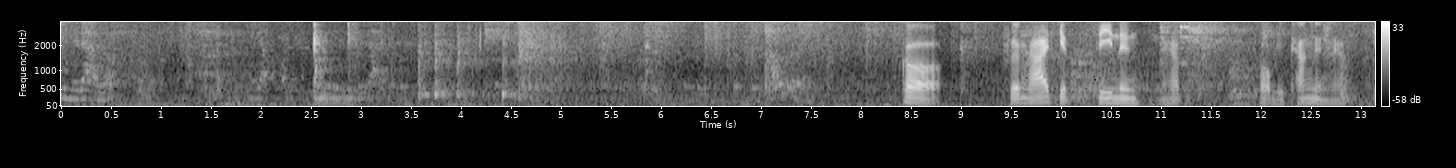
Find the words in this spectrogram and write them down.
ดูไม่ได้เหรอขยับไปไม่ได้ ก็เฟืองท้าย741นะครับออกอีกครั้งหนึ่งนะครับ741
